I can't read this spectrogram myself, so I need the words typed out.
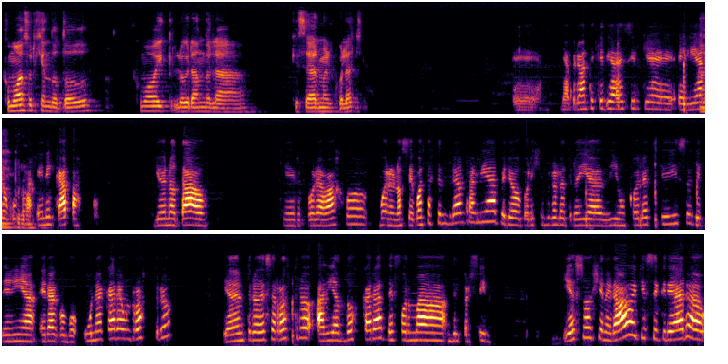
¿Cómo va surgiendo todo? ¿Cómo vais logrando la que se arme el collage? Eh, ya, pero antes quería decir que Elian Ah, ocupa perdón. N capas. Yo he notado por abajo, bueno, no sé cuántas tendrá en realidad, pero por ejemplo el otro día vi un collage que hizo que tenía, era como una cara, un rostro, y adentro de ese rostro había dos caras de forma del perfil. Y eso generaba que se creara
